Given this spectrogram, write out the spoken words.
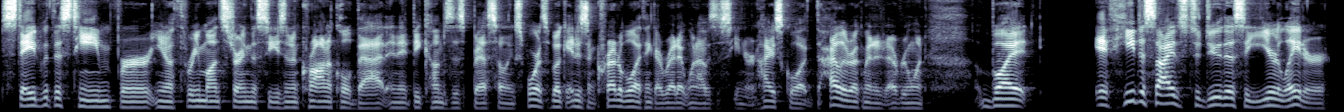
stayed with this team for you know three months during the season, and chronicled that, and it becomes this best selling sports book. It is incredible. I think I read it when I was a senior in high school. I highly recommend it to everyone. But if he decides to do this a year later,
